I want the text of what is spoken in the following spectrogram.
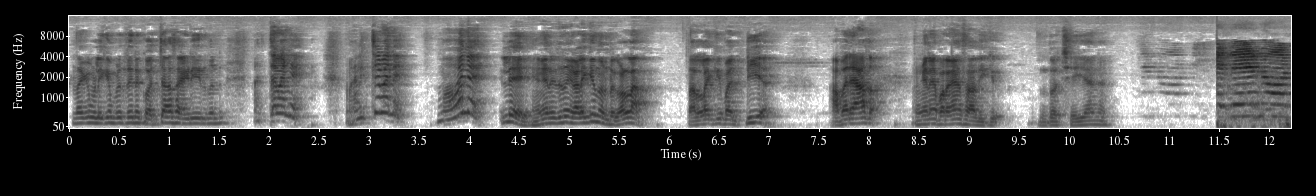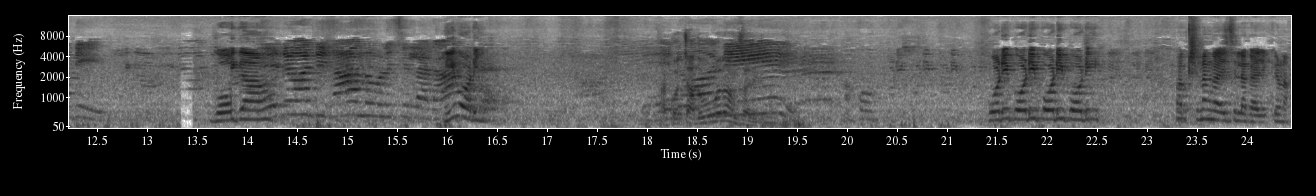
എന്നൊക്കെ വിളിക്കുമ്പോഴത്തേന് കൊച്ചാ സൈഡിൽ ഇരുന്നുണ്ട് മറ്റവനെ മറിച്ചവനെ മോനെ ഇല്ലേ? അങ്ങനെ ഇരുന്ന് കളിക്കുന്നുണ്ട്. കൊള്ളാം. തള്ളയ്ക്ക് പറ്റിയ അപരാധം. അങ്ങനെ പറയാൻ സാധിക്കും. എന്തോ ചെയ്യാന്? കൊച്ചു അതുപോലെ സംസാരിക്കുന്നു. പൊടി പൊടി പൊടി പൊടി. ഭക്ഷണം കഴിച്ചില്ല കഴിക്കണം.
